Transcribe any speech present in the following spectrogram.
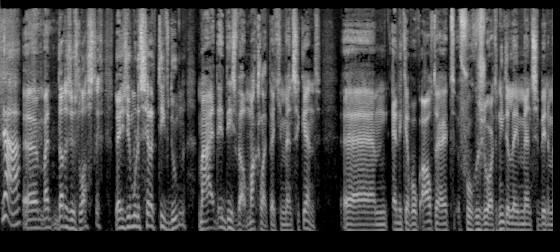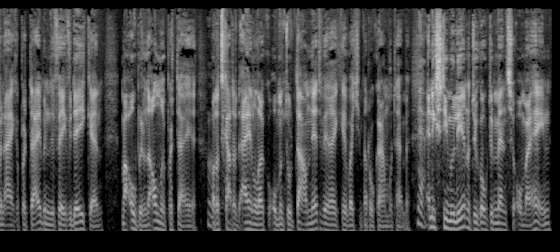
Ja. maar dat is dus lastig. Dus je moet het selectief doen, maar het is wel makkelijk dat je mensen kent. Ehm, en ik heb ook altijd voor gezorgd... niet alleen mensen binnen mijn eigen partij, binnen de VVD ken... maar ook binnen de andere partijen. Hm. Want het gaat uiteindelijk om een totaal netwerk... wat je met elkaar moet hebben. En ik stimuleer natuurlijk ook de mensen om mij heen...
